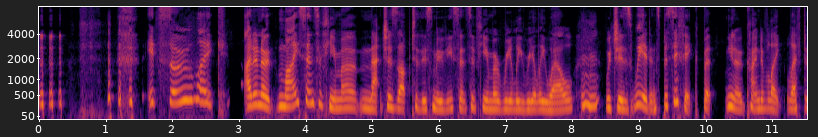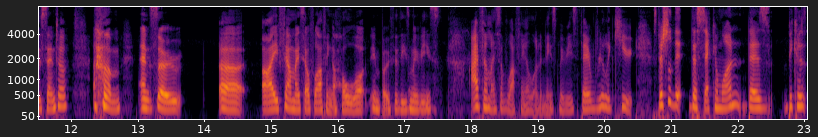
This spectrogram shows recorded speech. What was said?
it's so like I don't know. My sense of humor matches up to this movie's sense of humor really, really well, Mhm. which is weird and specific, but you know, kind of like left of center. Um, and so, uh, I found myself laughing a whole lot in both of these movies. I found myself laughing a lot in these movies. They're really cute, especially the, the second one. There's because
